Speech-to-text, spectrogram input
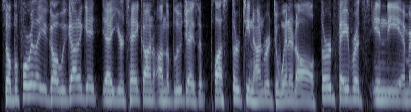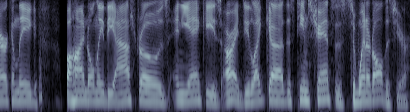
So before we let you go, we got to get uh, your take on on the Blue Jays at plus thirteen hundred to win it all. Third favorites in the American League, behind only the Astros and Yankees. All right. Do you like uh, this team's chances to win it all this year?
